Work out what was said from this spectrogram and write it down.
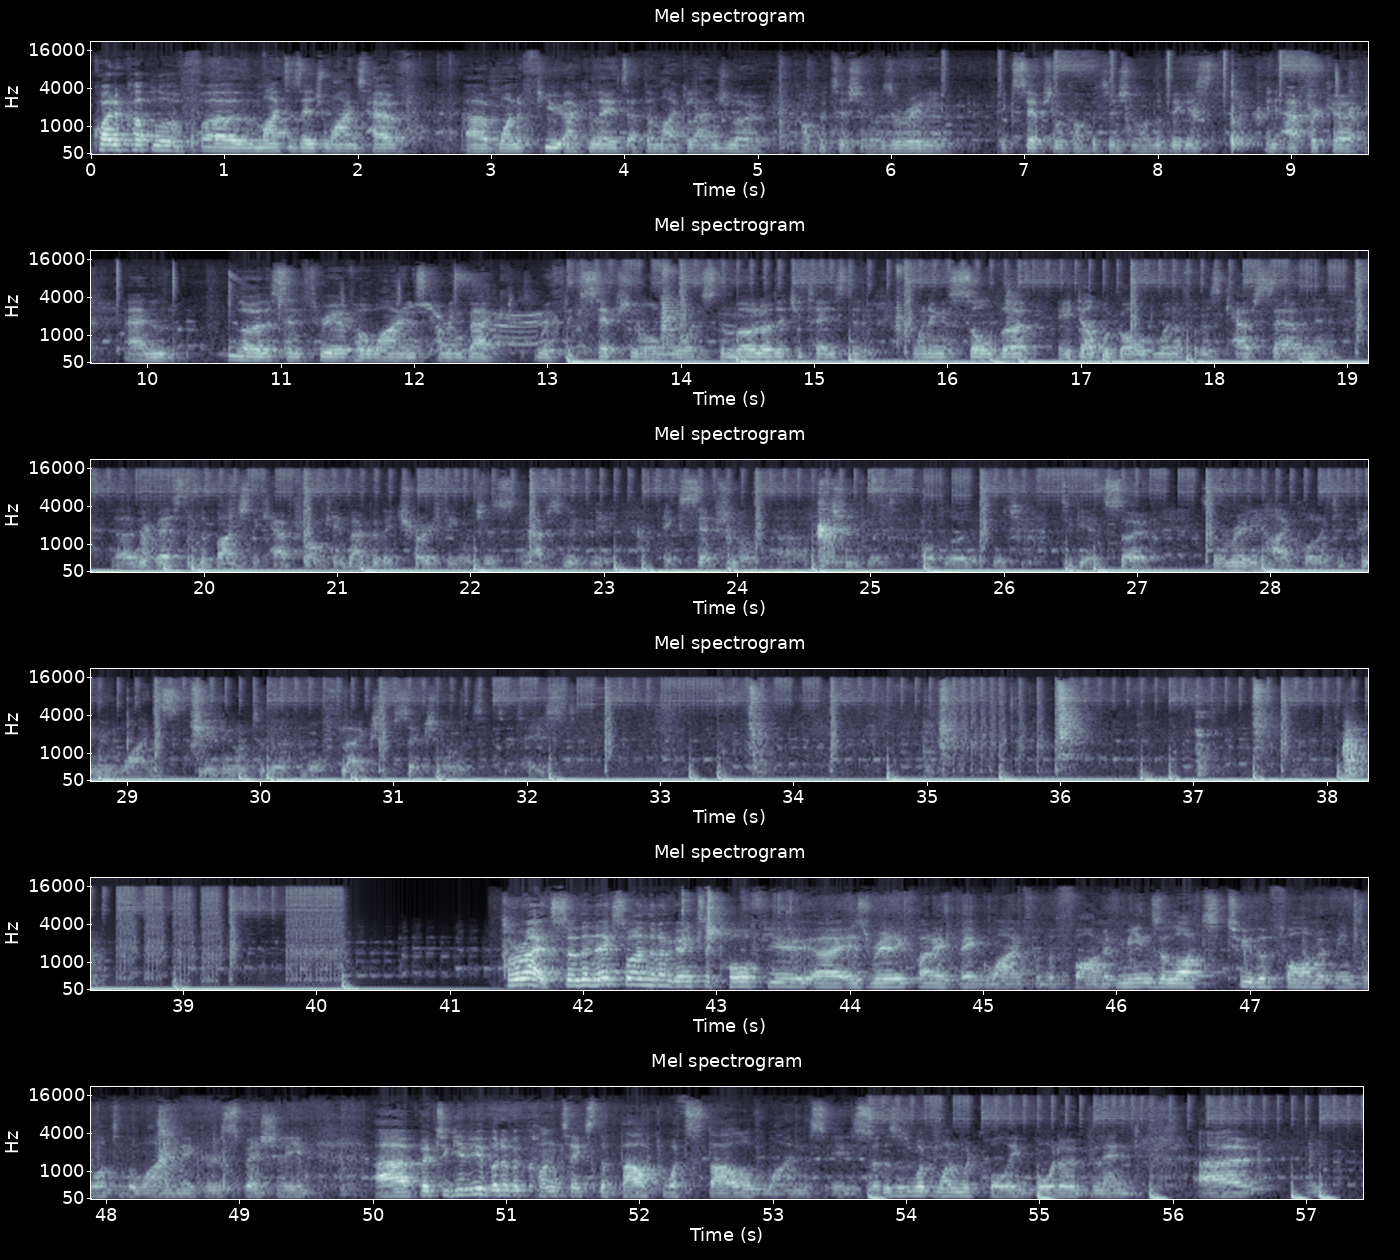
Quite a couple of uh, the Mitres Edge wines have uh, won a few accolades at the Michelangelo competition. It was a really exceptional competition, one of the biggest in Africa. And Lola sent three of her wines coming back with exceptional awards. The Merlot that you tasted, winning a silver, a double gold winner for this Cab Sav, and then uh, the best of the bunch, the Cab Franc, came back with a trophy, which is an absolutely exceptional uh, achievement of Lola to, achieve, to get. So some really high quality premium wines moving on to the more flagship section of it to taste. Alright, so the next one that I'm going to pour for you uh, is really quite a big wine for the farm. It means a lot to the farm, it means a lot to the winemaker especially. Uh, but to give you a bit of a context about what style of wine this is, so this is what one would call a Bordeaux blend. Uh,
